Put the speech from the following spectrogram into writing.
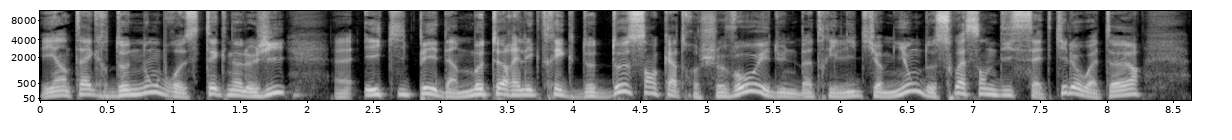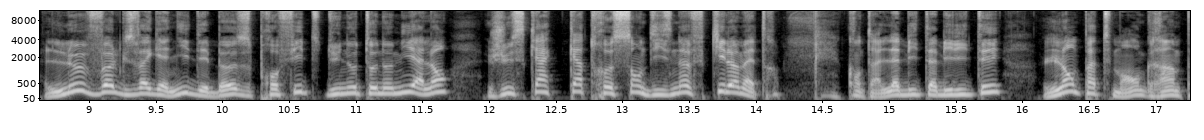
et intègre de nombreuses technologies. Euh, équipé d'un moteur électrique de 204 chevaux et d'une batterie lithium-ion de 77 kWh, le Volkswagen ID Buzz profite d'une autonomie allant jusqu'à 419 km. Quant à l'habitabilité, l'empattement grimpe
